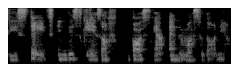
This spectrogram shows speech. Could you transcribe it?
the states, in this case of Bosnia and Macedonia.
